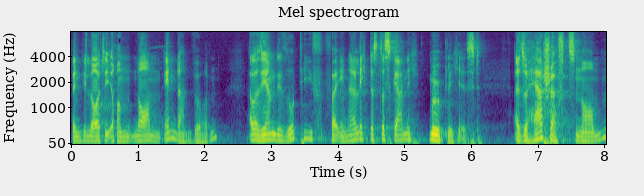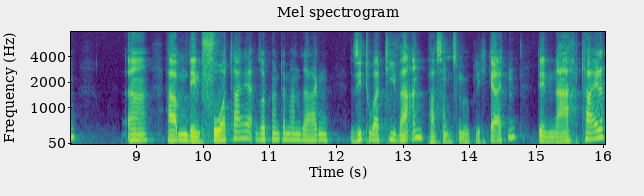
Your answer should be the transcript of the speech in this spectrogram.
wenn die Leute ihre Normen ändern würden, aber sie haben sie so tief verinnerlicht, dass das gar nicht möglich ist. Also Herrschaftsnormen äh, haben den Vorteil, so könnte man sagen, situativer Anpassungsmöglichkeiten, den Nachteil,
